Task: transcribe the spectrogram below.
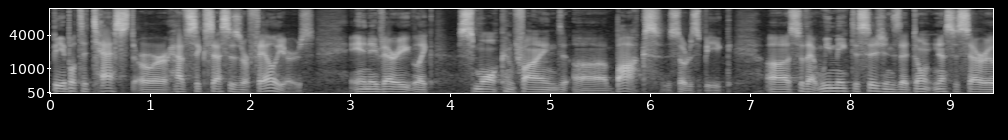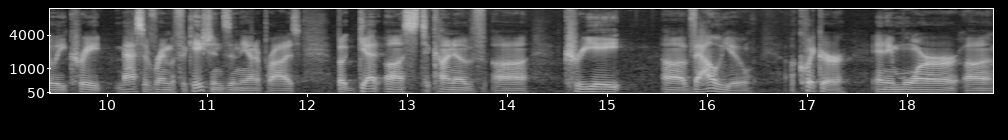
be able to test or have successes or failures in a very like small confined uh, box, so to speak, uh, so that we make decisions that don't necessarily create massive ramifications in the enterprise, but get us to kind of uh, create uh, value uh, quicker and a more uh,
